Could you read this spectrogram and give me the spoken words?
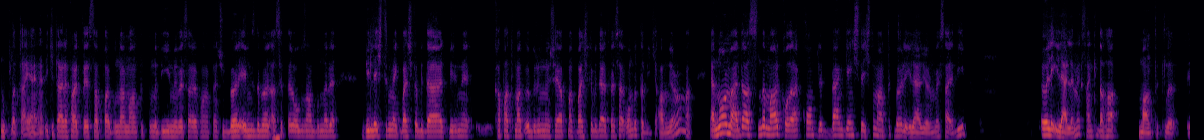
mutlaka yani hani iki tane farklı hesap var bunlar mantıklı mı değil mi vesaire falan filan çünkü böyle elinizde böyle asetler olduğu zaman bunları birleştirmek başka bir dert birini kapatmak öbürünü şey yapmak başka bir dert vesaire onu da tabii ki anlıyorum ama yani normalde aslında marka olarak komple ben gençleştim artık böyle ilerliyorum vesaire deyip öyle ilerlemek sanki daha mantıklı e,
